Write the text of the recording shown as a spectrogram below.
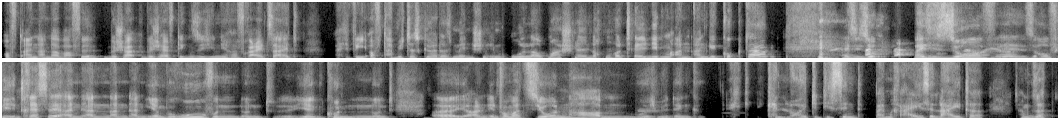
oft einen an der Waffel, beschäftigen sich in ihrer Freizeit also wie oft habe ich das gehört, dass Menschen im Urlaub mal schnell noch ein Hotel nebenan angeguckt haben? Weil sie so, weil sie so, ja, so viel Interesse an, an, an ihrem Beruf und, und ihren Kunden und äh, an Informationen haben, wo ich mir mhm. denke, ich, ich kenne Leute, die sind beim Reiseleiter, haben gesagt,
